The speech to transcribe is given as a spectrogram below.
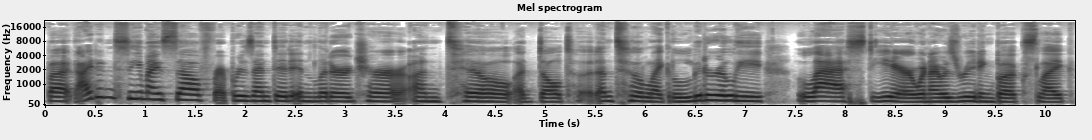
but I didn't see myself represented in literature until adulthood, until like literally last year when I was reading books like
